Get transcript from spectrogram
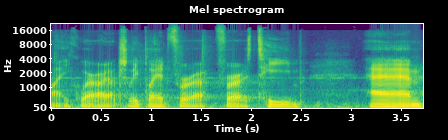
like where I actually played for a for a team, um,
